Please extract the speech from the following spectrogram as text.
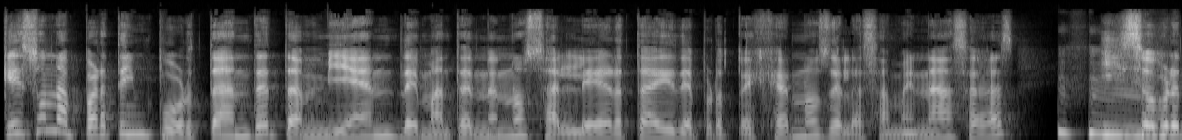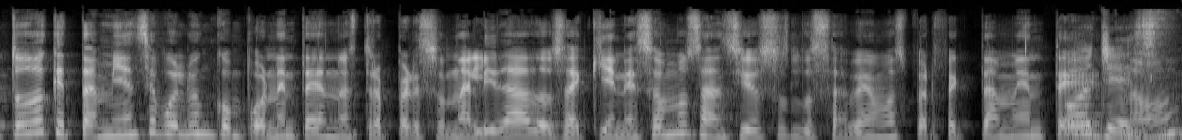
que es una parte importante también de mantenernos alerta y de protegernos de las amenazas. Y sobre todo que también se vuelve un componente de nuestra personalidad. O sea, quienes somos ansiosos lo sabemos perfectamente, Oyes. ¿no?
